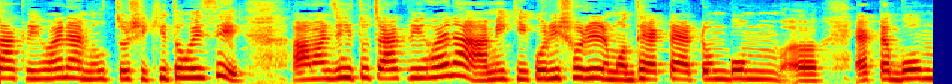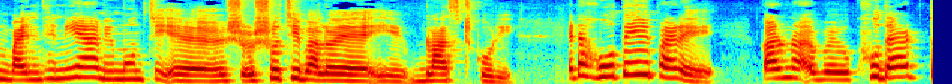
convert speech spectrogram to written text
চাকরি হয় না, আমি উচ্চশিক্ষিত হয়েছি, আমার যেহেতু চাকরি হয় না, আমি কি করি শরীরের মধ্যে একটা অ্যাটম বোম একটা বোম বাইন্ধে নিয়ে আমি মন্ত্রী সচিবালয়ে ব্লাস্ট করি। এটা হতেই পারে। কারণ ক্ষুধার্ত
